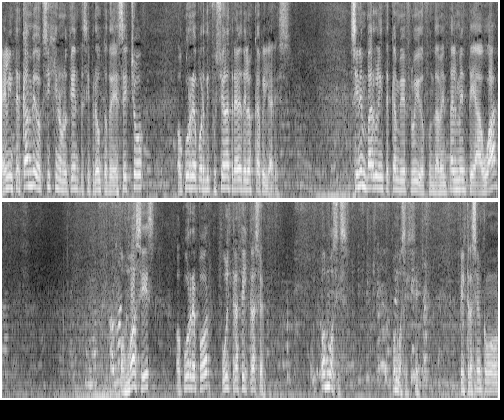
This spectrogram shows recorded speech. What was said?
El intercambio de oxígeno, nutrientes y productos de desecho ocurre por difusión a través de los capilares. Sin embargo, el intercambio de fluidos, fundamentalmente agua, osmosis, ocurre por ultrafiltración. Osmosis. Osmosis, sí. Filtración como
